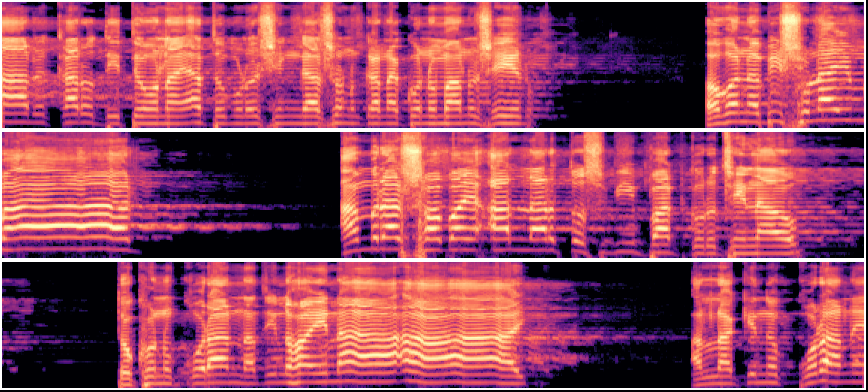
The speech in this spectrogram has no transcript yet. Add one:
আর কারও দিতেও না, এত বড় সিংহাসন কানা কোনো মানুষের? অগনবী সুলাইমান, আমরা সবাই আল্লাহর তসবি পাঠ করেছিলাম। তখন কোরআন নাজিল হয় না আল্লাহ কিন্তু কোরআনে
